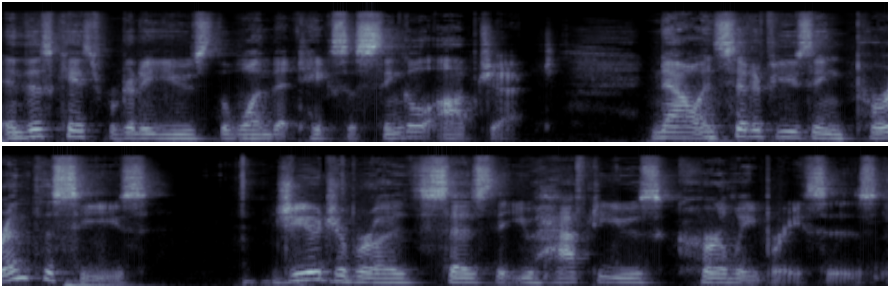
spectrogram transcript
In this case, we're going to use the one that takes a single object. Now, instead of using parentheses, GeoGebra says that you have to use curly braces.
